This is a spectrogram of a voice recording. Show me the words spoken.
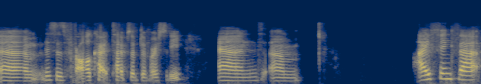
Um, this is for all types of diversity and um, I think that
